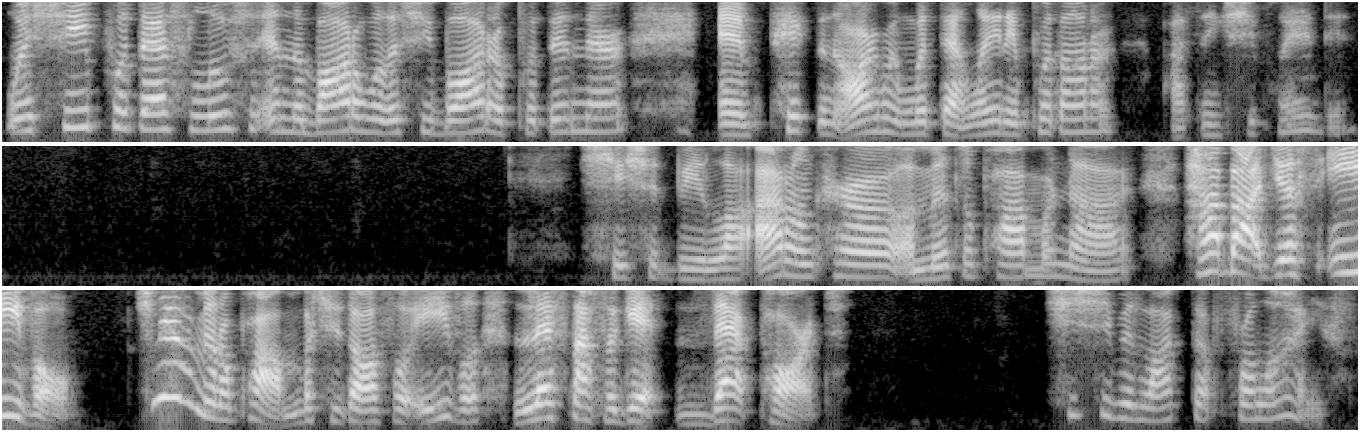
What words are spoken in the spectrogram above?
when she put that solution in the bottle, whether she bought it or put in there, and picked an argument with that lady and put on her, I think she planned it. She should be locked. I don't care a mental problem or not. How about just evil? She may have a mental problem, but she's also evil. Let's not forget that part. She should be locked up for life.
